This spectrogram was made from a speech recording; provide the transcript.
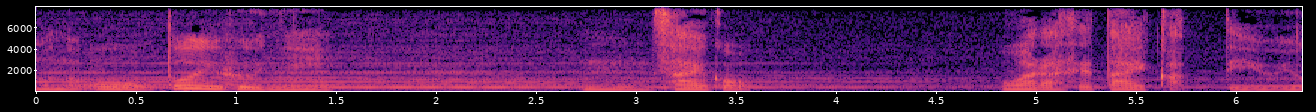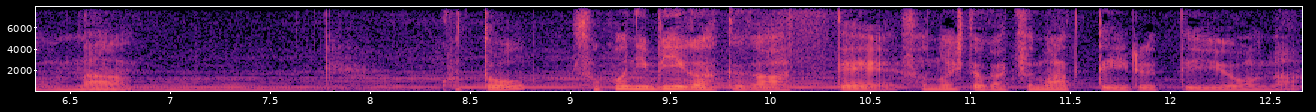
ものをどういうふうに、うん、最後終わらせたいかっていうようなことそこに美学があってその人が詰まっているっていうような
